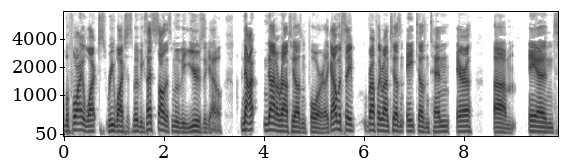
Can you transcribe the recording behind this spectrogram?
before I watched rewatched this movie because I saw this movie years ago, not not around 2004. Like I would say roughly around 2008, 2010 era. Um, and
